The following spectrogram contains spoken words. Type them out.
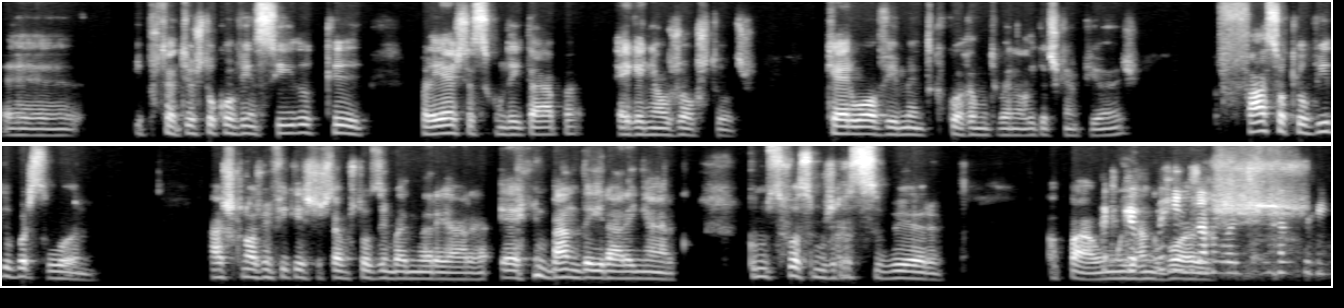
Uh, e portanto, eu estou convencido que para esta segunda etapa é ganhar os jogos todos. Quero, obviamente, que corra muito bem na Liga dos Campeões. Faça o que eu vi do Barcelona. Acho que nós benfiquistas estamos todos em bandeirar, em bandeirar em arco, como se fôssemos receber opa, um Young Boys, assim,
